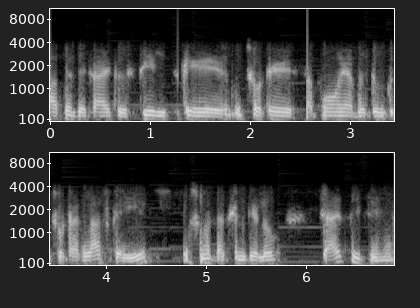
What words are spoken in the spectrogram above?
आपने देखा है कि स्टील के छोटे कपों या बिल्कुल छोटा गिलास कहिए, उसमें दक्षिण के लोग चाय पीते हैं।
